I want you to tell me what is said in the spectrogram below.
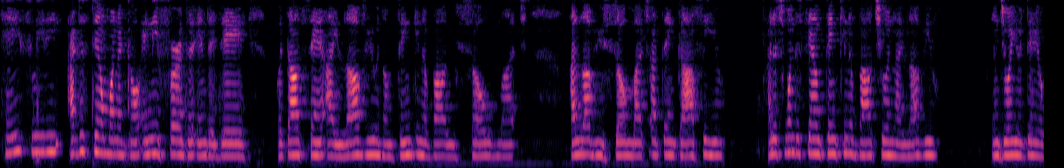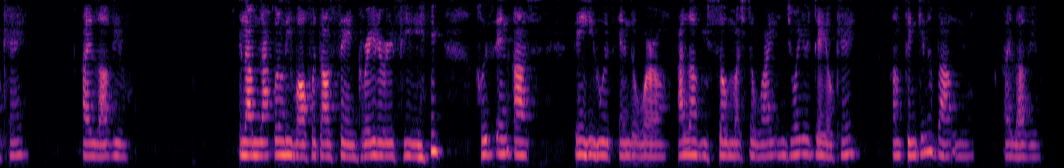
Hey, sweetie. I just didn't want to go any further in the day without saying I love you and I'm thinking about you so much. I love you so much. I thank God for you. I just wanted to say I'm thinking about you and I love you. Enjoy your day, okay? I love you. And I'm not going to leave off without saying, Greater is He who's in us than He who is in the world. I love you so much, Dwight. Enjoy your day, okay? I'm thinking about you. I love you.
